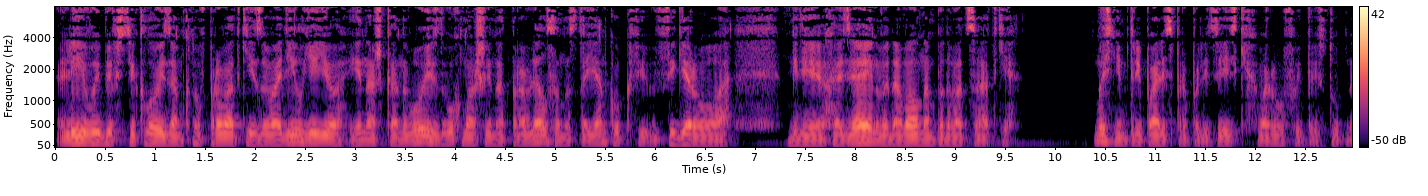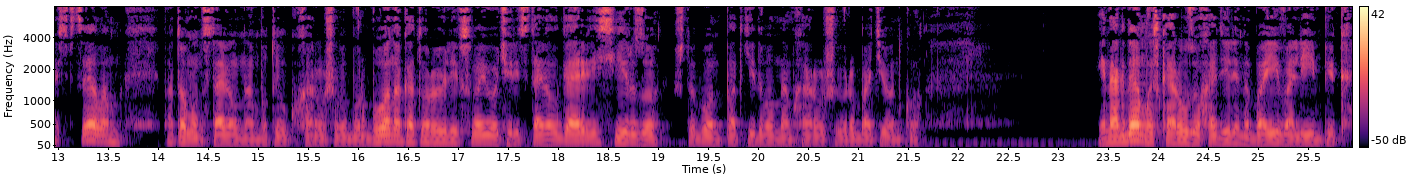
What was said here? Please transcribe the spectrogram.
Ли, выбив стекло и замкнув проводки, заводил ее, и наш конвой из двух машин отправлялся на стоянку к Фигероа где хозяин выдавал нам по двадцатке. Мы с ним трепались про полицейских воров и преступность в целом. Потом он ставил нам бутылку хорошего бурбона, которую Ли в свою очередь ставил Гарри Сирзу, чтобы он подкидывал нам хорошую работенку. Иногда мы с Карузо ходили на бои в Олимпик.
